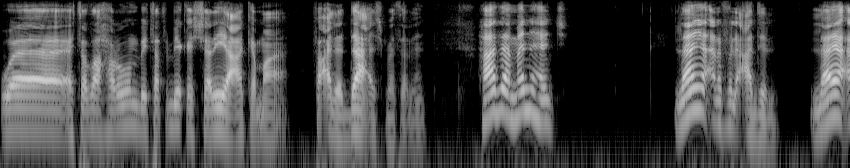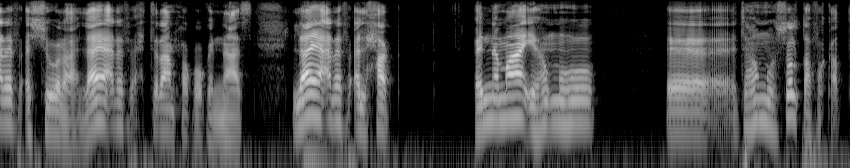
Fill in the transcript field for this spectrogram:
ويتظاهرون بتطبيق الشريعة كما فعل داعش مثلا. هذا منهج لا يعرف العدل لا يعرف الشورى لا يعرف احترام حقوق الناس لا يعرف الحق. إنما يهمه آه، تهمه السلطة فقط.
